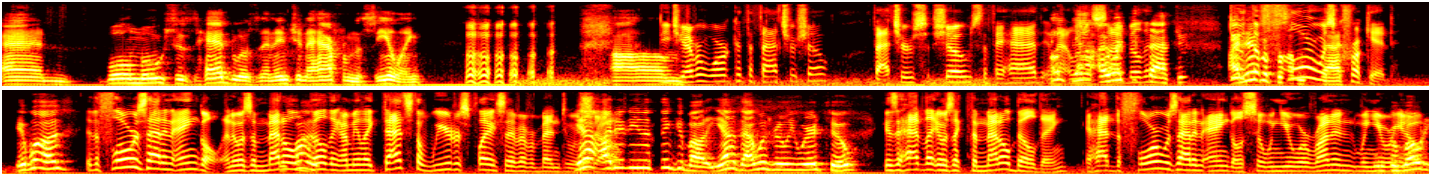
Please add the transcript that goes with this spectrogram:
and Bull Moose's head was an inch and a half from the ceiling. Um, Did you ever work at the Thatcher show? Thatcher's shows that they had in oh, that yeah, little I side to building. Thatcher. I Dude, the floor was crooked. It was. The floor was at an angle, and it was a metal was. building. I mean, like that's the weirdest place I've ever been to a Yeah, show. I didn't even think about it. Yeah, that was really weird too. Because it had like it was like the metal building. It had the floor was at an angle, so when you were running, when you were, you know,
